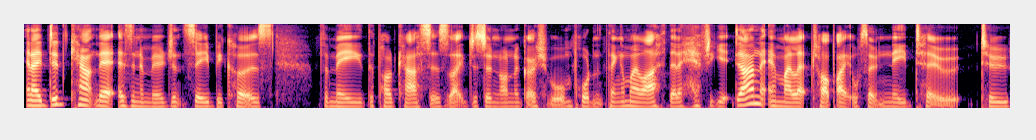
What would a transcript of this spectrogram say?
And I did count that as an emergency because for me, the podcast is like just a non-negotiable important thing in my life that I have to get done. And my laptop, I also need to to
